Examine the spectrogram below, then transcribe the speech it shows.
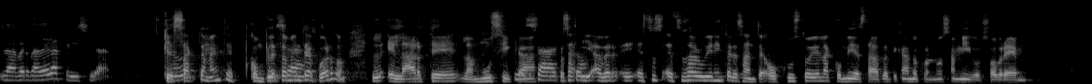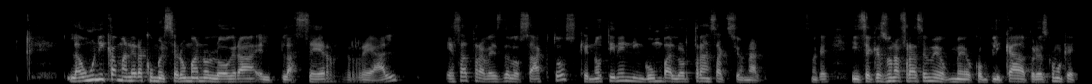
la verdadera felicidad. Exactamente, completamente de acuerdo. El arte, la música. Exacto. y a ver, eh, esto es, esto es algo bien interesante. O justo hoy en la comida estaba platicando con unos amigos sobre la única manera como el ser humano logra el placer real es a través de los actos que no tienen ningún valor transaccional. ¿okay? Y sé que es una frase medio, complicada, pero es como que,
